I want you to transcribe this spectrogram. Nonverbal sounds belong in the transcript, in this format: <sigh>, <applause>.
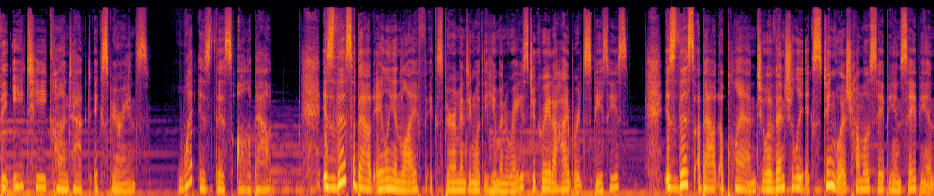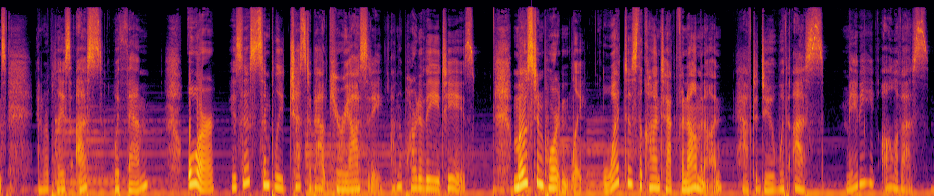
The ET contact experience. What is this all about? Is this about alien life experimenting with the human race to create a hybrid species? Is this about a plan to eventually extinguish Homo sapiens sapiens and replace us with them? Or is this simply just about curiosity on the part of the ETs? Most importantly, what does the contact phenomenon have to do with us? Maybe all of us.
